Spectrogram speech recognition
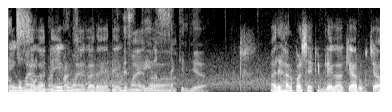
नहीं घुमाएगा नहीं घुमाएगा अरे नहीं घुमाएगा। अरे हर बार सेकंड लेगा क्या? रुक जा।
